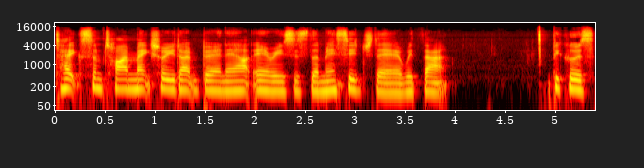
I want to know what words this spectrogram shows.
takes some time. Make sure you don't burn out. Aries is the message there with that. Because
